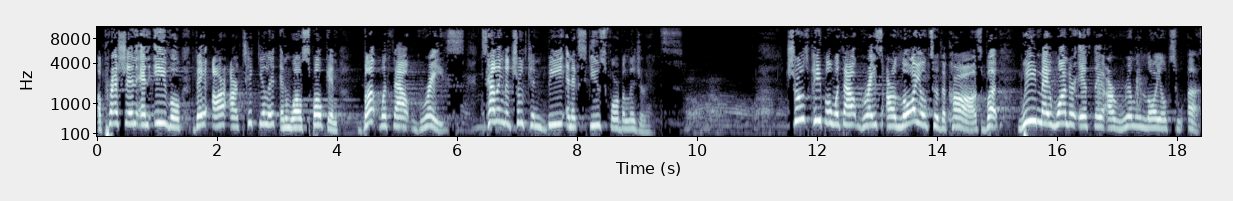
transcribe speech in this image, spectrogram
oppression, and evil. They are articulate and well spoken, but without grace. Telling the truth can be an excuse for belligerence. Truth people without grace are loyal to the cause, but we may wonder if they are really loyal to us.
